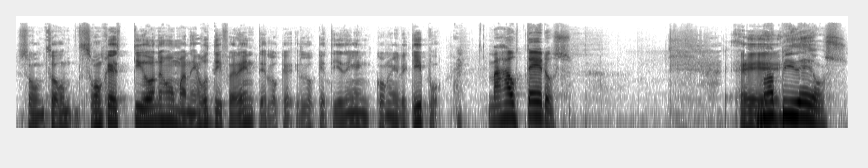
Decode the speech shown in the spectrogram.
Son, son, son gestiones o manejos diferentes lo que, lo que tienen en- con el equipo. Más austeros. Eh, Más videos.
